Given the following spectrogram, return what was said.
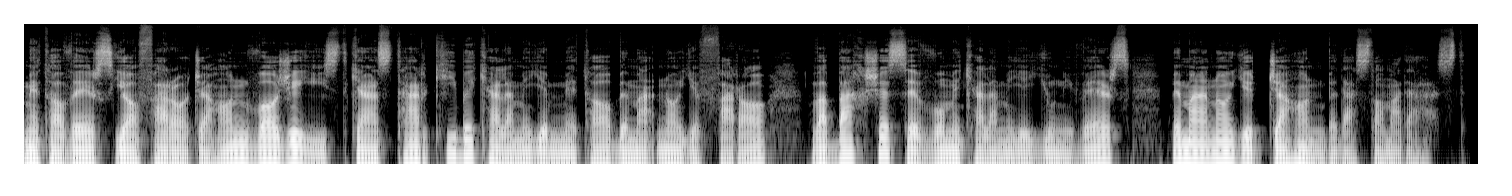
متاورس یا فراجهان واژه‌ای است که از ترکیب کلمه meta به معنای فرا و بخش سوم کلمه universe به معنای جهان به دست آمده است.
